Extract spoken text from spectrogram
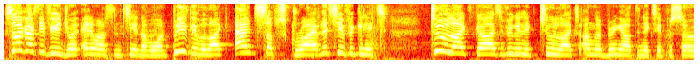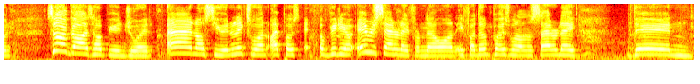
So guys, if you enjoyed, anyone else to see another one, please leave a like and subscribe. Let's see if we can hit two likes, guys. If we can hit two likes, I'm gonna bring out the next episode. So guys, hope you enjoyed, and I'll see you in the next one. I post a video every Saturday from now on. If I don't post one on a Saturday, then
